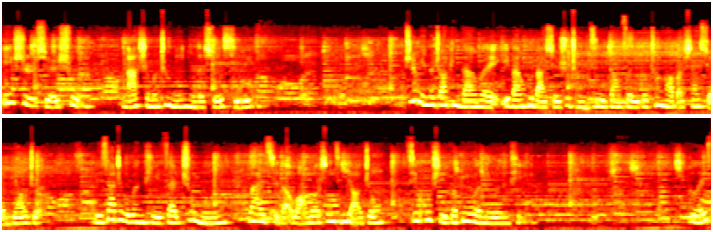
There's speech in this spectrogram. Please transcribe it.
一是学术，拿什么证明你的学习力？知名的招聘单位一般会把学术成绩当做一个重要的筛选标准。以下这个问题在着名外企的网络申请表中几乎是一个必问的问题。Please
